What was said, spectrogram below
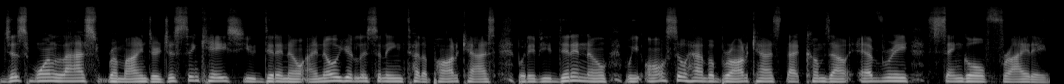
just one last reminder, just in case you didn't know, I know you're listening to the podcast, but if you didn't know, we also have a broadcast that comes out every single Friday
